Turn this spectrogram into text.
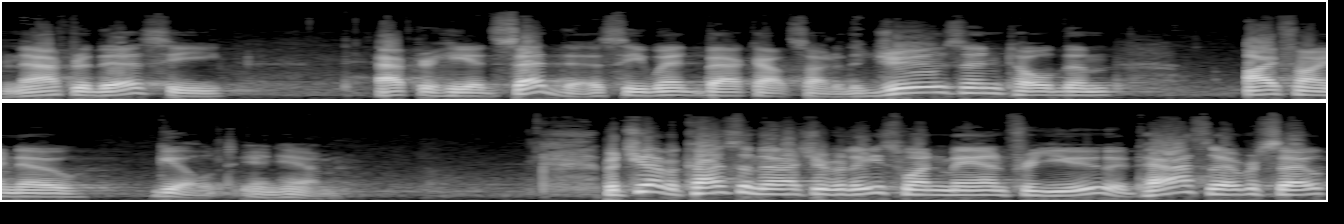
And after this, he after he had said this, he went back outside of the Jews and told them, I find no guilt in him. But you have a custom that I should release one man for you at Passover, so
